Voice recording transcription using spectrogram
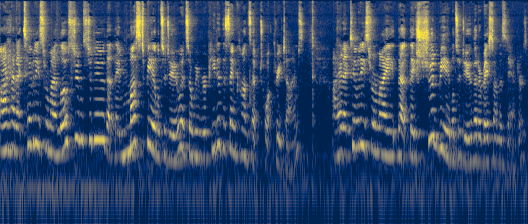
I had activities for my low students to do that they must be able to do, and so we repeated the same concept three times. I had activities for my that they should be able to do that are based on the standards,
